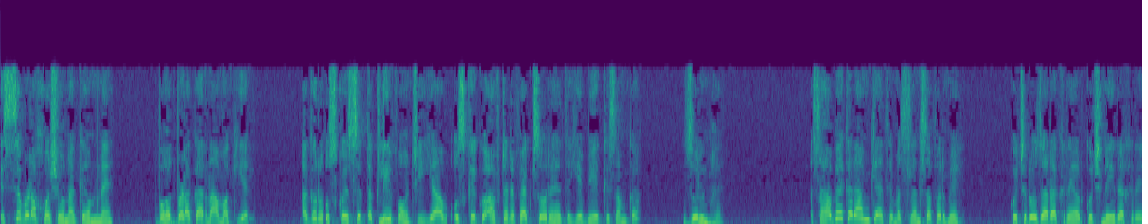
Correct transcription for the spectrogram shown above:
اس سے بڑا خوش ہونا کہ ہم نے بہت بڑا کارنامہ کیا اگر اس کو اس سے تکلیف پہنچی یا اس کے آفٹر افیکٹ ہو رہے ہیں تو یہ بھی ایک قسم کا ظلم ہے صحابہ کرام کیا تھے مثلاً سفر میں کچھ روزہ رکھ رہے ہیں اور کچھ نہیں رکھ رہے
